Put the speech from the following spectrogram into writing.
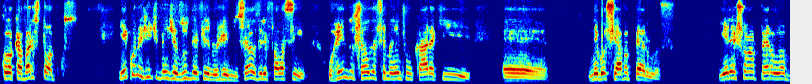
colocar vários tópicos. E aí, quando a gente vê Jesus definindo o reino dos céus, ele fala assim: o reino dos céus é semelhante a um cara que é, negociava pérolas. E ele achou uma pérola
